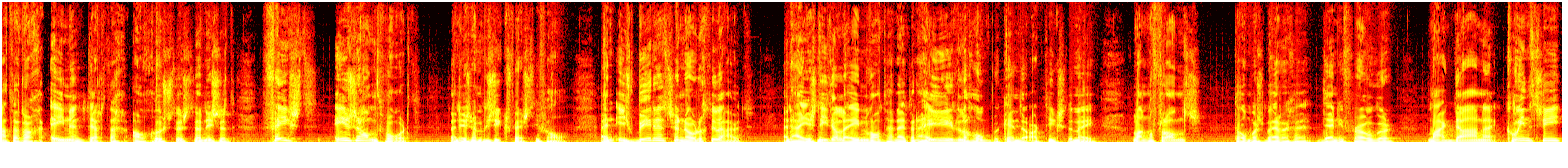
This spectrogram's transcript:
Zaterdag 31 augustus, dan is het feest in Zandvoort. Dan is een muziekfestival. En Yves Berendsen nodigt u uit. En hij is niet alleen, want hij heeft een hele hoop bekende artiesten mee. Lange Frans, Thomas Bergen, Danny Froger, Mike Dane, Quincy.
